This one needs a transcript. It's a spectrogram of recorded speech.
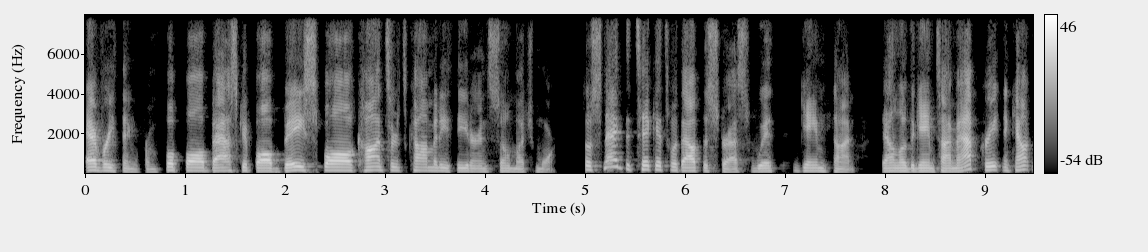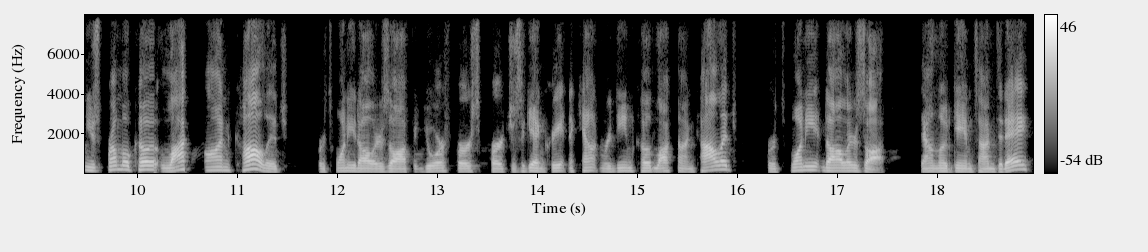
everything from football, basketball, baseball, concerts, comedy, theater, and so much more. So snag the tickets without the stress with Game Time. Download the Game Time app, create an account, and use promo code Locked On College for twenty dollars off your first purchase. Again, create an account and redeem code Locked On College for twenty dollars off. Download Game Time today.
